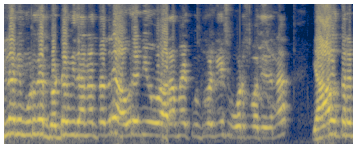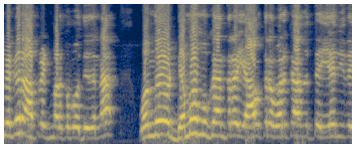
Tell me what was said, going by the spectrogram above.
ಇಲ್ಲ ನಿಮ್ ಹುಡುಗ ದೊಡ್ಡ ವಿಧಾನ ಅಂತಂದ್ರೆ ಅವರೇ ನೀವು ಆರಾಮಾಗಿ ಕುಂತ್ಕೊಂಡು ಓಡಿಸಬಹುದು ಇದನ್ನ. ಯಾವ ತರ ಬೇಕಾದ್ರೆ ಆಪರೇಟ್ ಮಾಡ್ಕೋಬಹುದು ಇದನ್ನ. ಒಂದು ಡೆಮೋ ಮುಖಾಂತರ ಯಾವ ತರ ವರ್ಕ್ ಆಗುತ್ತೆ, ಏನಿದೆ,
